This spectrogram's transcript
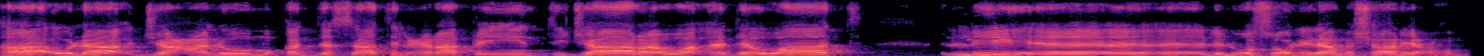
هؤلاء جعلوا مقدسات العراقيين تجارة وأدوات آه، للوصول إلى مشاريعهم.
